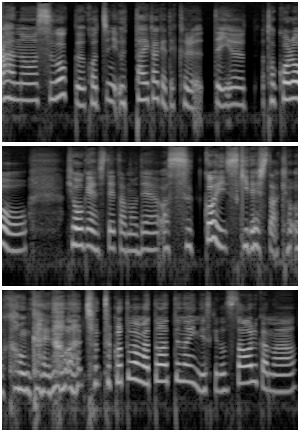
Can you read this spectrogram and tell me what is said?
あのすごくこっちに訴えかけてくるっていうところを表現してたのであすっごい好きでした今日今回のは。ちょっと言葉まとまってないんですけど伝わるかな？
